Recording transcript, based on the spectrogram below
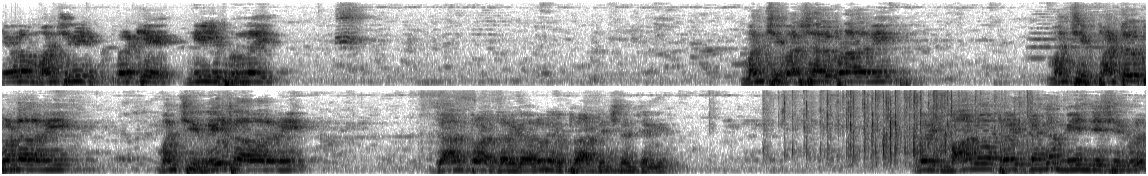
కేవలం మంచినీటి కొరకే నీళ్ళు ఇప్పుడు ఉన్నాయి మంచి వర్షాలు పడాలని మంచి పంటలు పండాలని మంచి రేట్ రావాలని జాన్పాడ్ దర్గాలో నేను ప్రార్థించడం జరిగింది. మరి మానవ ప్రయత్నంగా మేం చేసేది కూడా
